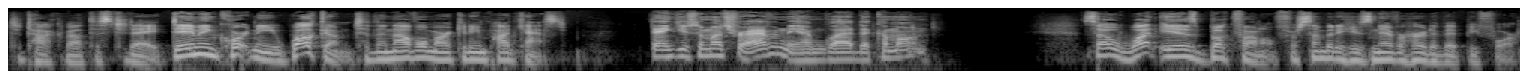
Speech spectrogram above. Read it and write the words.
to talk about this today. Damon Courtney, welcome to the Novel Marketing Podcast. Thank you so much for having me. I'm glad to come on. So, what is Book Funnel for somebody who's never heard of it before?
